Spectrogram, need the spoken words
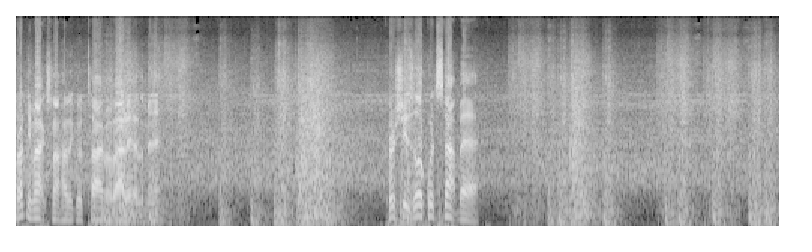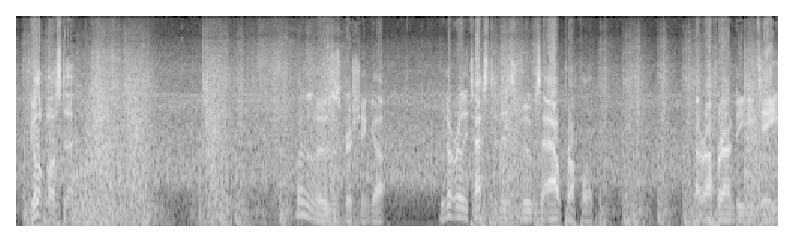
Rodney Mack's not had a good time about it at the minute. Christian's awkward snap mare. Gutbuster. What the moves has Christian got? We've not really tested his moveset out properly. That wraparound DDT.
